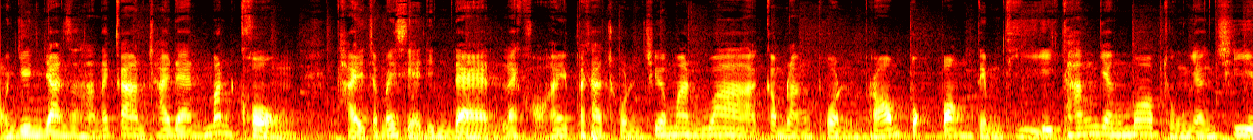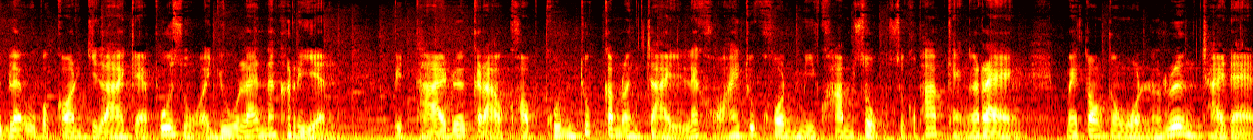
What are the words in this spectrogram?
2 ยืนยันสถานการณ์ชายแดนมั่นคง ไทยจะไม่เสียดินแดน และขอให้ประชาชนเชื่อมั่นว่ากำลังพลพร้อมปกป้องเต็มที่ อีกทั้งยังมอบถุงยังชีพ และอุปกรณ์กีฬาแก่ผู้สูงอายุและนักเรียน ปิดท้ายด้วยกล่าวขอบคุณทุกกำลังใจ และขอให้ทุกคนมีความสุขสุขภาพแข็งแรง ไม่ต้องกังวลเรื่องชายแดน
